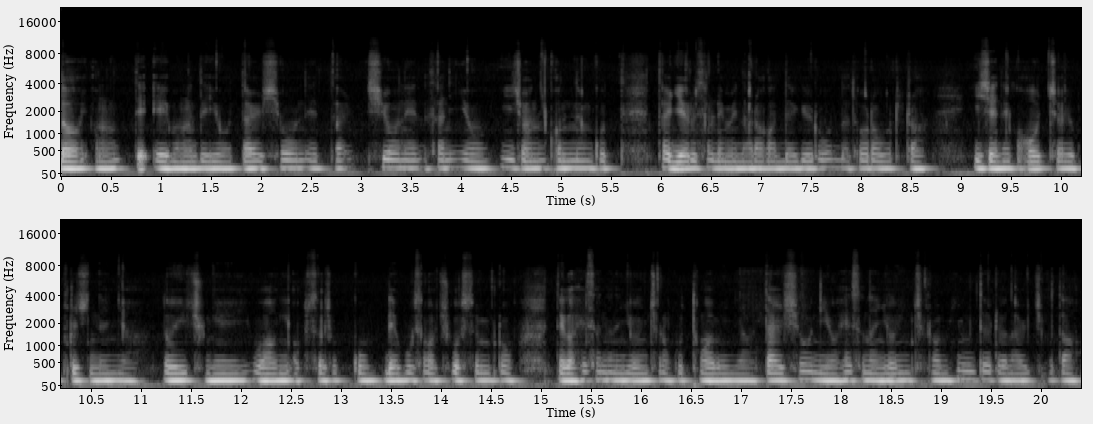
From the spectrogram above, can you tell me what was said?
너 양떼의 망대요 딸 시온의 딸 시온의 산이요 이전 걷는 곳 딸 예루살렘의 나라가 내게로 돌아오리라. 이제 내가 어찌하여 부르짖느냐? 너희 중에 왕이 없어졌고 내 모사가 죽었으므로 내가 해산하는 여인처럼 고통하느냐? 딸 시온이여 해산한 여인처럼 힘들어 날지어다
